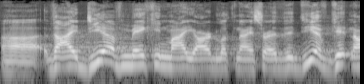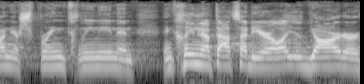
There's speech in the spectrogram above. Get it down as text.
Uh, the idea of making my yard look nice, or the idea of getting on your spring cleaning and, and cleaning up the outside of your yard, or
